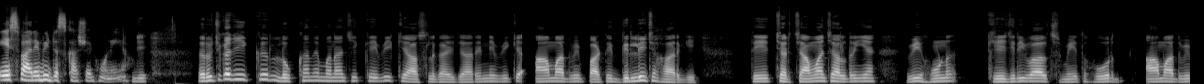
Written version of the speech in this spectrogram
ਇਸ ਬਾਰੇ ਵੀ ਡਿਸਕਸ਼ਨ ਹੋਣੀ ਆ। ਜੀ ਰੁਚਿਕਾ ਜੀ ਇੱਕ ਲੋਕਾਂ ਦੇ ਮਨਾਂ 'ਚ ਇੱਕ ਇਹ ਵੀ ਕਿਆਸ ਲਗਾਏ ਜਾ ਰਹੇ ਨੇ ਵੀ ਕਿ ਆਮ ਆਦਮੀ ਪਾਰਟੀ ਦਿੱਲੀ 'ਚ ਹਾਰ ਗਈ ਤੇ ਚਰਚਾਵਾਂ ਚੱਲ ਰਹੀਆਂ ਵੀ ਹੁਣ ਕੇਜਰੀਵਾਲ ਸਮੇਤ ਹੋਰ ਆਮ ਆਦਮੀ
